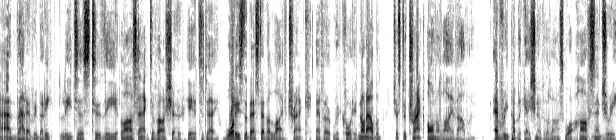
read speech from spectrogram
And that, everybody, leads us to the last act of our show here today. What is the best ever live track ever recorded? Not album, just a track on a live album. Every publication over the last, what, half century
